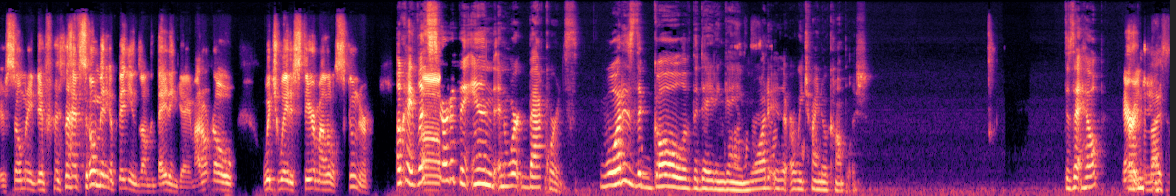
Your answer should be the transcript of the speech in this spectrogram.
There's so many different. I have so many opinions on the dating game. I don't know which way to steer my little schooner. Okay, let's um, start at the end and work backwards. What is the goal of the dating game? What is, are we trying to accomplish? Does that help? Marriage. That's a nice,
